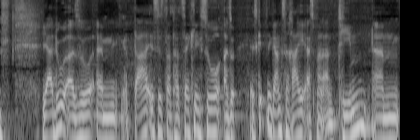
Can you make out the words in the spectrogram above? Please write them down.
Ja, du, also ähm, da ist es dann tatsächlich so, also es gibt eine ganze Reihe erstmal an Themen, ähm,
